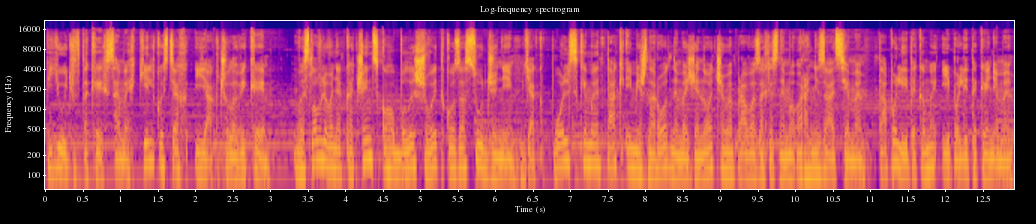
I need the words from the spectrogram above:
п'ють в таких самих кількостях, як чоловіки. Висловлювання Качинського були швидко засуджені як польськими, так і міжнародними жіночими правозахисними організаціями та політиками і політикинями.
